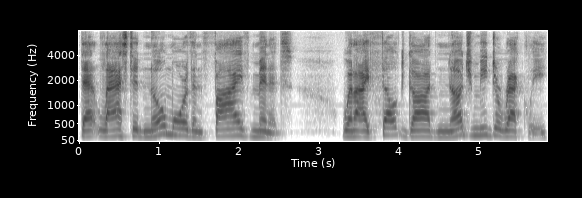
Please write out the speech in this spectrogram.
that lasted no more than five minutes when I felt God nudge me directly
